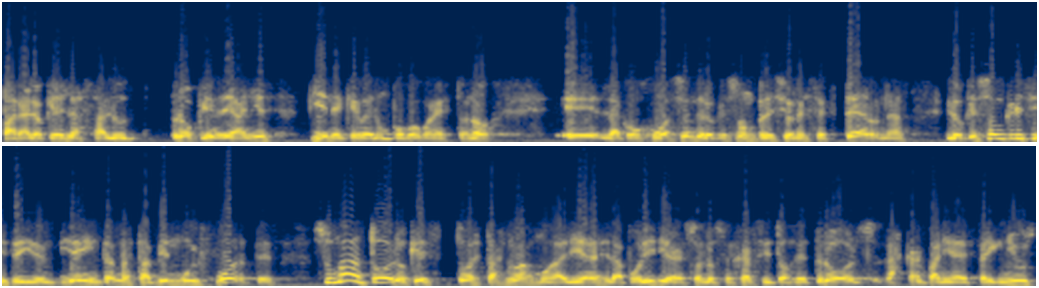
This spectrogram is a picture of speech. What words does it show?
para lo que es la salud propia de Áñez tiene que ver un poco con esto, ¿no? Eh, la conjugación de lo que son presiones externas, lo que son crisis de identidad internas también muy fuertes, sumado a todo lo que es todas estas nuevas modalidades de la política, que son los ejércitos de trolls, las campañas de fake news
